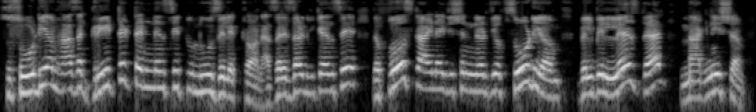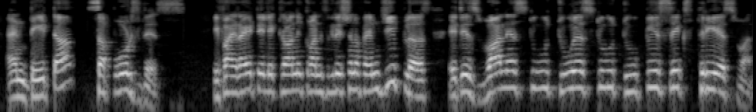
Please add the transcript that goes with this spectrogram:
So sodium has a greater tendency to lose electron. As a result, we can say the first ionization energy of sodium will be less than magnesium and data supports this. If I write electronic configuration of Mg+, plus, it is 1s2, 2s2, 2p6, 3s1.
